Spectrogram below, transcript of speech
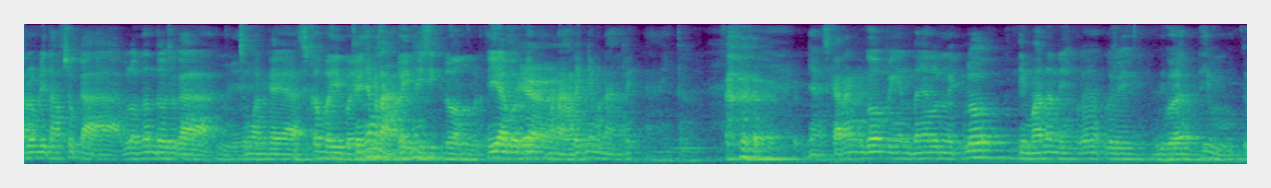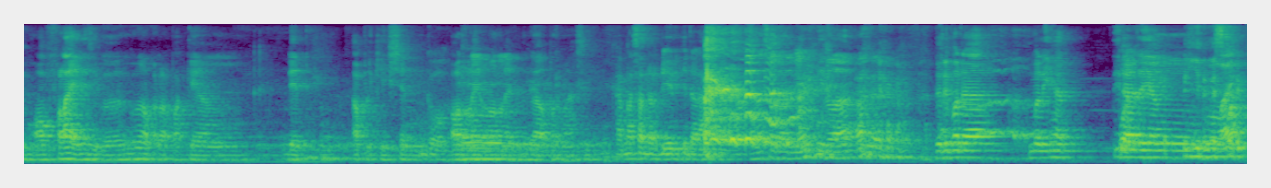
belum di tahap suka belum tentu suka Iya. cuman kayak suka bayi-bayi kayaknya menarik bayi nih. fisik doang berarti. iya buat Iya. menariknya menarik nah itu ya sekarang gue pengen tanya lu nih lu tim mana nih lu lebih Gua tim tim offline sih gua. Gua gak pernah pakai yang dating application Gokil. online online gak pernah sih. karena sadar diri tidak ada Karena sadar diri tidak laku. daripada melihat tidak ada yang Iya, like.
